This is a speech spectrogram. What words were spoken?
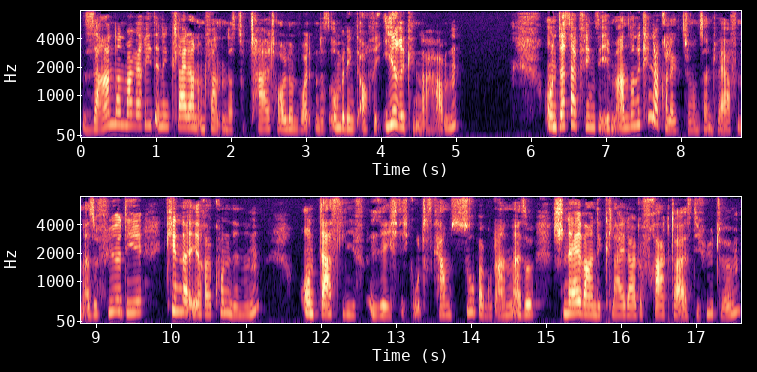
sahen dann Marguerite in den Kleidern und fanden das total toll und wollten das unbedingt auch für ihre Kinder haben. Und deshalb fing sie eben an, so eine Kinderkollektion zu entwerfen, also für die Kinder ihrer Kundinnen. Und das lief richtig gut. Es kam super gut an. Also schnell waren die Kleider gefragter als die Hüte.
